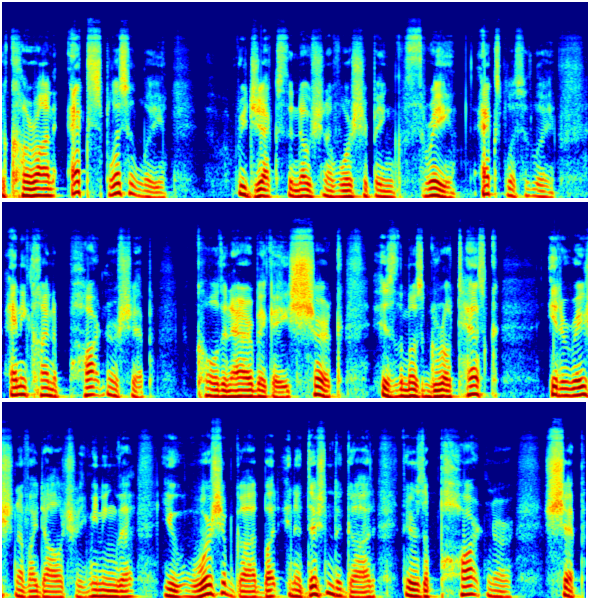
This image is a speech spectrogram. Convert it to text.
the Quran explicitly rejects the notion of worshiping three explicitly. Any kind of partnership, called in Arabic a shirk, is the most grotesque iteration of idolatry, meaning that you worship God, but in addition to God, there's a partnership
